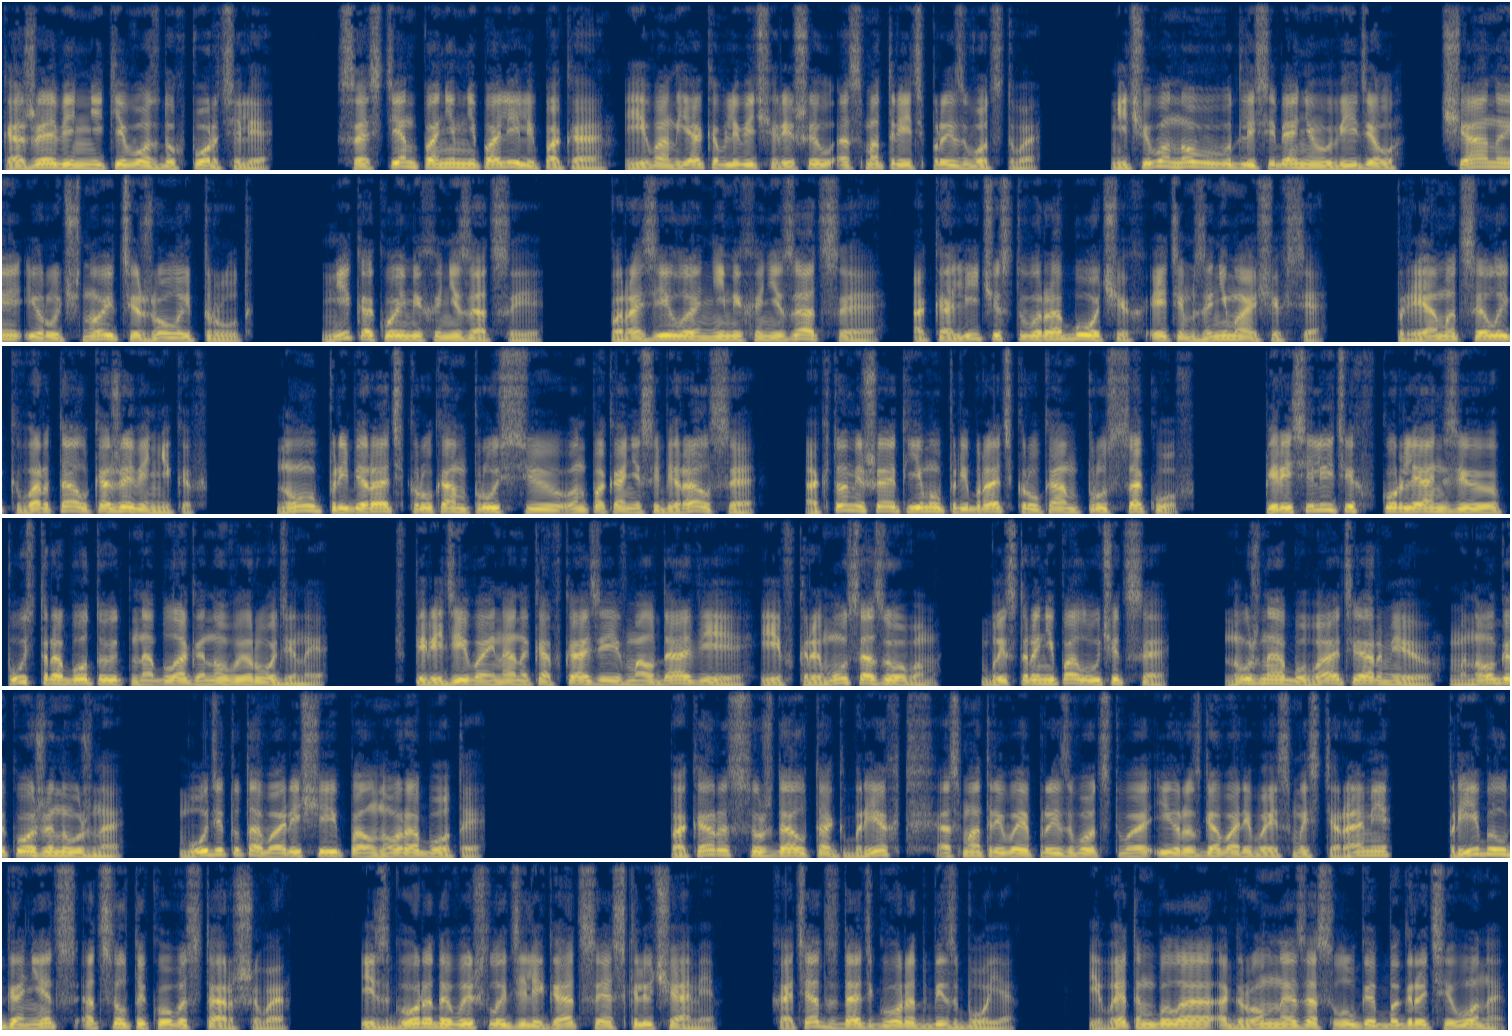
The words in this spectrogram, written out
Кожевенники воздух портили. Со стен по ним не полили пока, и Иван Яковлевич решил осмотреть производство. Ничего нового для себя не увидел, чаны и ручной тяжелый труд. Никакой механизации. Поразила не механизация, а количество рабочих, этим занимающихся. Прямо целый квартал кожевенников. Ну, прибирать к рукам Пруссию он пока не собирался, а кто мешает ему прибрать к рукам пруссаков? Переселить их в Курляндию, пусть работают на благо новой родины. Впереди война на Кавказе и в Молдавии, и в Крыму с Азовом. Быстро не получится. Нужно обувать армию, много кожи нужно. Будет у товарищей полно работы. Пока рассуждал так Брехт, осматривая производство и разговаривая с мастерами, прибыл гонец от Салтыкова-старшего. Из города вышла делегация с ключами. Хотят сдать город без боя. И в этом была огромная заслуга Багратиона.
